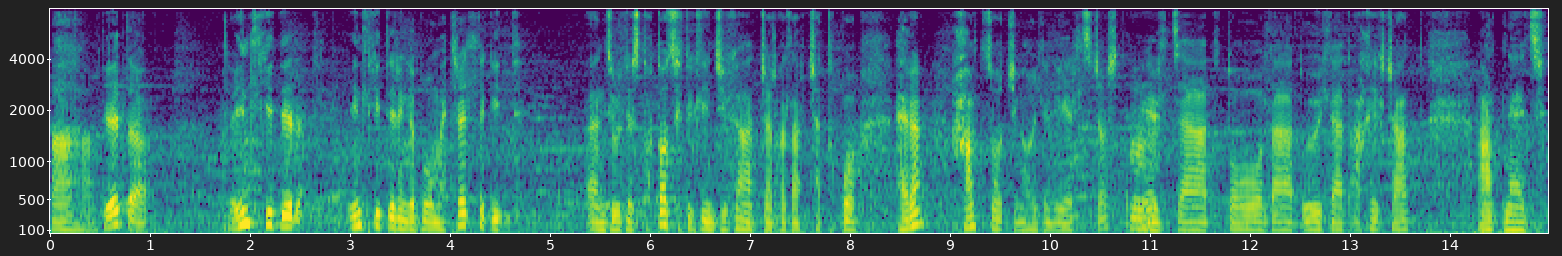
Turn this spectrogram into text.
Аа. Тэгээд энэ дэлхий дээр энэ дэлхий дээр ингээ бүх материаллык эд зүйлээс дотоод сэтгэлийн жинхэнэ ад жаргал авч чадахгүй харин хамт сууж ингээ хоёул ингээ ярилцаж байгаа шүү дээ. Ярилцаад, дуулаад, уйлаад ахыг чад ант найз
